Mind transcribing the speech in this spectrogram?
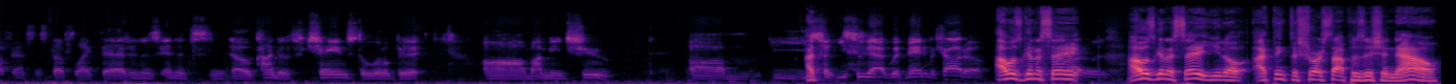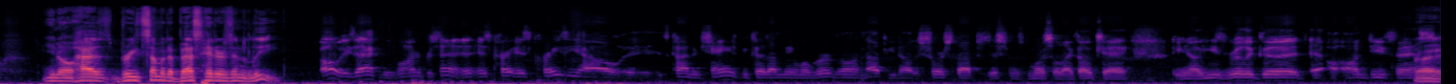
offense and stuff like that, and it's and it's you know kind of changed a little bit. Um, I mean, shoot, um, you, I- see- you see that with Manny Machado. I was gonna say, is- I was gonna say, you know, I think the shortstop position now, you know, has breeds some of the best hitters in the league. Oh, exactly, one hundred percent. It's cra- it's crazy how it's kind of changed because I mean, when we're growing up, you know, the shortstop position was more so like, okay, you know, he's really good at, on defense, Right,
